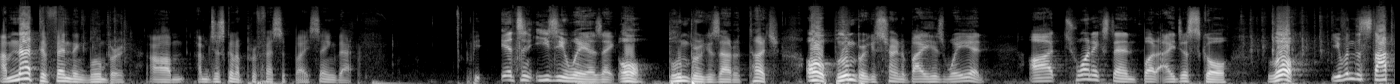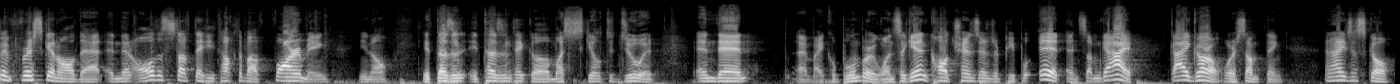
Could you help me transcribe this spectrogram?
I'm not defending Bloomberg. Um, I'm just gonna profess it by saying that it's an easy way as like, oh, Bloomberg is out of touch. Oh, Bloomberg is trying to buy his way in. Uh, to an extent, but I just go, look, even the stop and frisk and all that, and then all the stuff that he talked about farming, you know, it doesn't it doesn't take uh, much skill to do it. And then uh, Michael Bloomberg once again called transgender people it and some guy, guy, girl, or something. And I just go,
